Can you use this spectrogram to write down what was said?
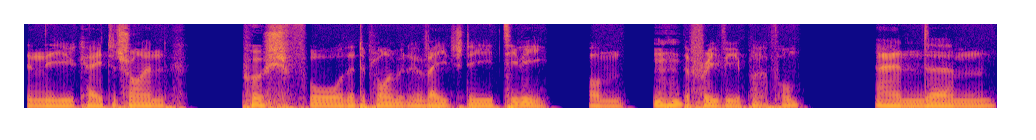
in the UK to try and push for the deployment of HD TV on Mhm. the Freeview platform. And um,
